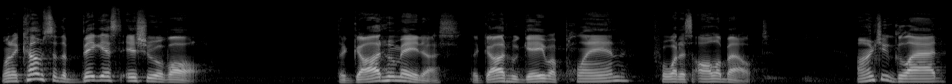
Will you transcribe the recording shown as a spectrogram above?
when it comes to the biggest issue of all, the God who made us, the God who gave a plan for what it's all about. Aren't you glad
